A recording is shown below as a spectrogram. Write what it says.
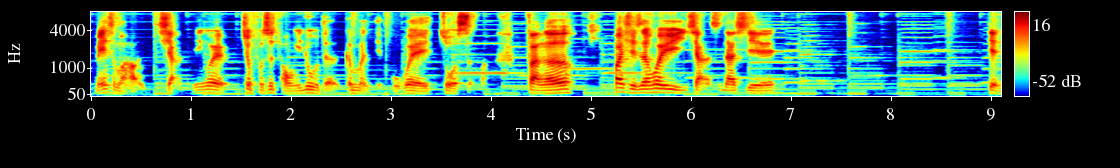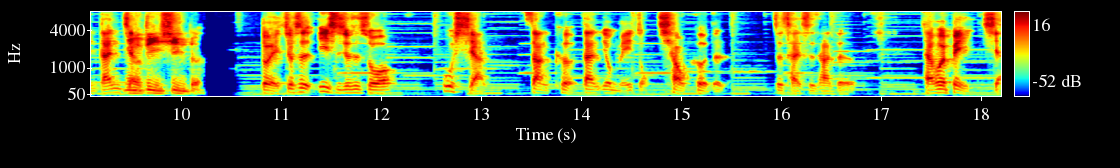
没什么好影响，因为就不是同一路的，根本也不会做什么。反而坏学生会影响的是那些简单讲定性的。对，就是意思就是说。不想上课，但又没种翘课的人，这才是他的才会被影响。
